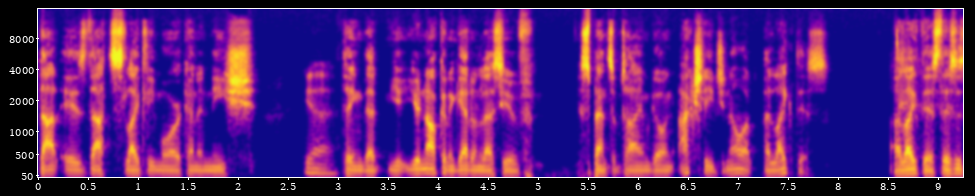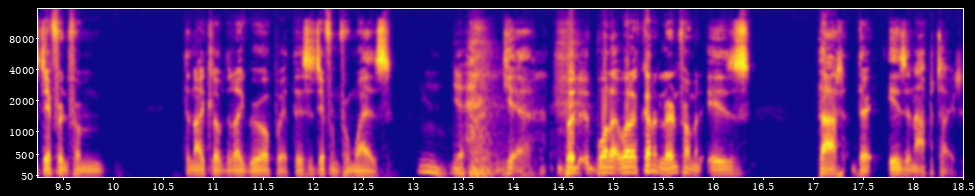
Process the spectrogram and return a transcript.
That is that slightly more kind of niche, yeah, thing that you, you're not going to get unless you've spent some time going. Actually, do you know what? I like this. I like this. This is different from the nightclub that I grew up with. This is different from Wes Mm, yeah. Yeah. But what, I, what I've kind of learned from it is that there is an appetite.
